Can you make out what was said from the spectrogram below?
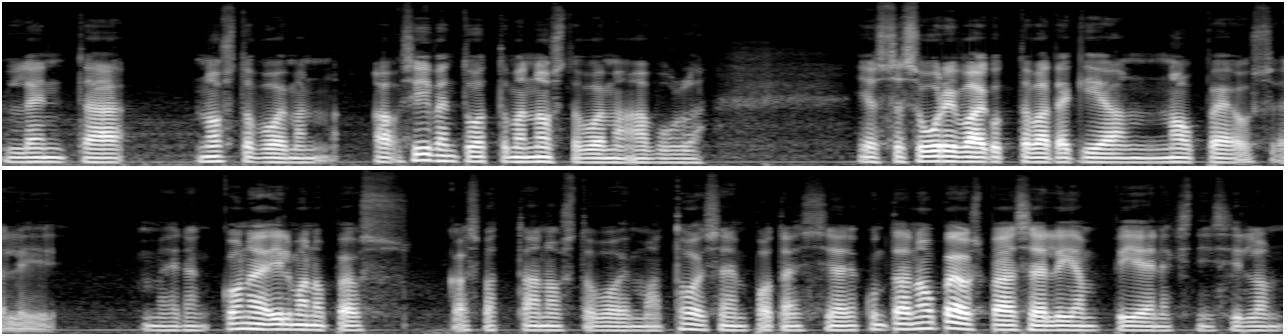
lentää nostovoiman, siiven tuottaman nostovoiman avulla – jossa suuri vaikuttava tekijä on nopeus, eli meidän koneen ilmanopeus kasvattaa nostovoimaa toiseen potenssiaan. Ja kun tämä nopeus pääsee liian pieneksi, niin silloin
